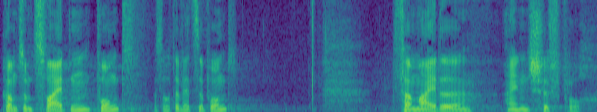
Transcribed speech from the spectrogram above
Kommt zum zweiten Punkt, das ist auch der letzte Punkt. Vermeide einen Schiffbruch.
